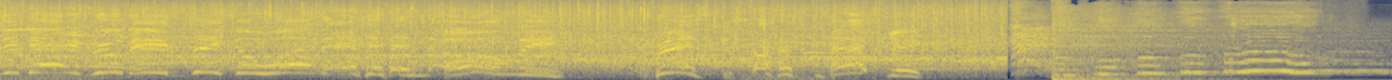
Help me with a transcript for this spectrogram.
today, Group NSYNC, the one and only Chris Kirkpatrick.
